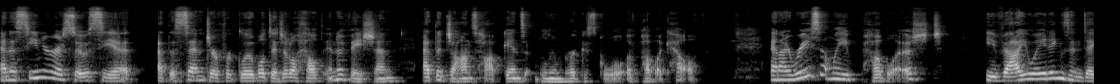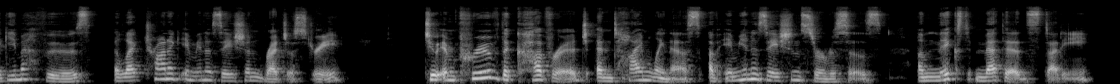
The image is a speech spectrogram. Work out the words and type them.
and a senior associate at the Center for Global Digital Health Innovation at the Johns Hopkins Bloomberg School of Public Health. And I recently published Evaluating Zindagi Mehfooz Electronic Immunization Registry to improve the coverage and timeliness of immunization services, a mixed methods study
